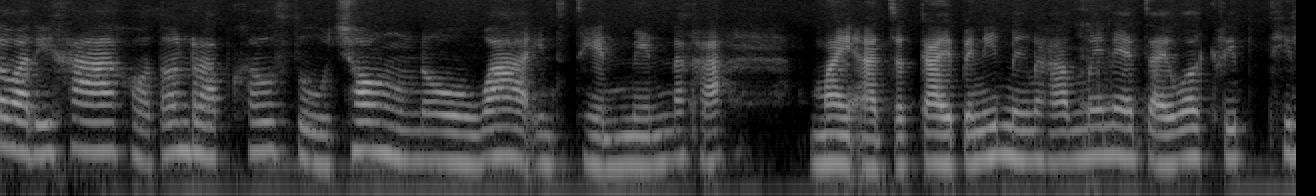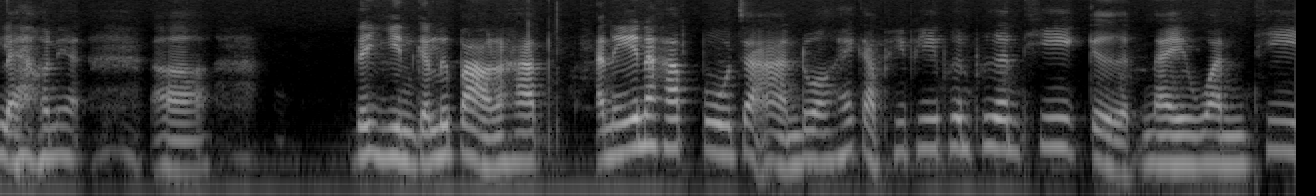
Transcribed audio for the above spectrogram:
สวัสดีค่ะ ขอต้อนรับเข้าสู่ช่อง Nova Entertainment นะคะ ไม่อาจจะไกลไปนิดนึงนะคะ ไม่แน่ใจว่าคลิปที่แล้วเนี่ยเอ่อได้ยินกันหรือเปล่านะคะ อันนี้นะคะปูจะอ่านดวงให้กับพี่ๆเพื่อนๆที่เกิดในวันที่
